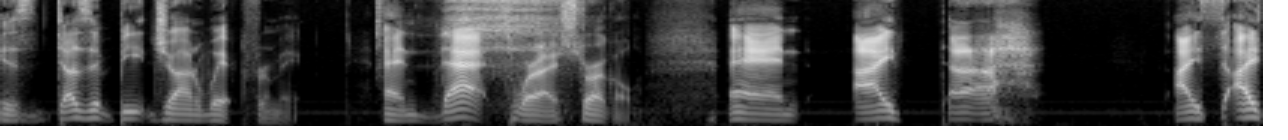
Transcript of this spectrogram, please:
is does it beat John Wick for me, and that's where I struggle. And I, uh, I, I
